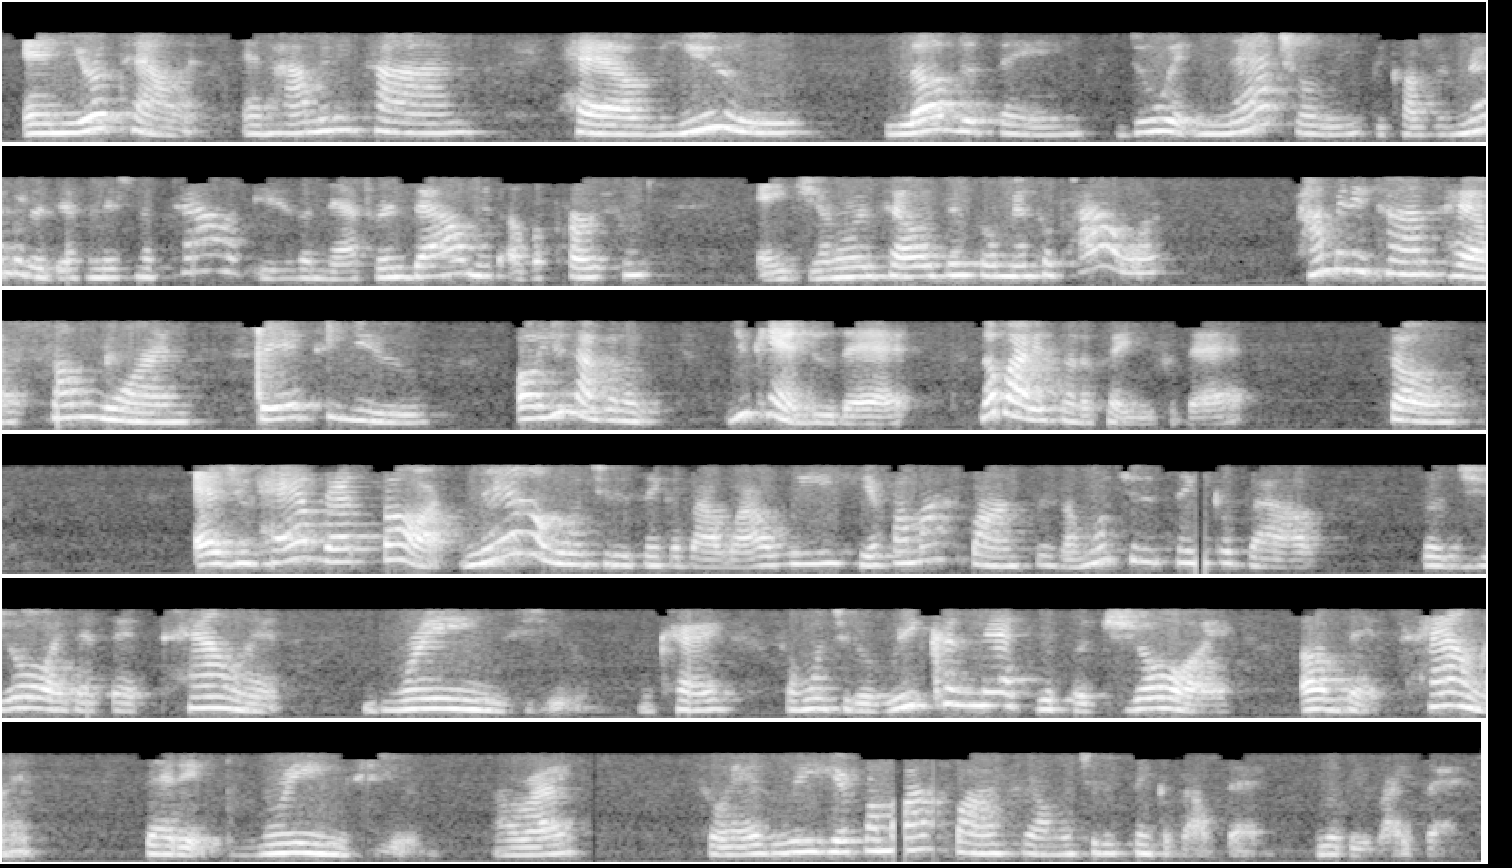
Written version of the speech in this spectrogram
and your talent and how many times have you loved a thing, do it naturally, because remember the definition of talent is a natural endowment of a person, a general intelligence or mental power. How many times have someone said to you, oh, you're not going to, you can't do that. Nobody's going to pay you for that. So as you have that thought, now I want you to think about, while we hear from our sponsors, I want you to think about the joy that that talent brings you, okay? So I want you to reconnect with the joy of that talent that it brings you, all right? So as we hear from our sponsor, I want you to think about that. We'll be right back.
